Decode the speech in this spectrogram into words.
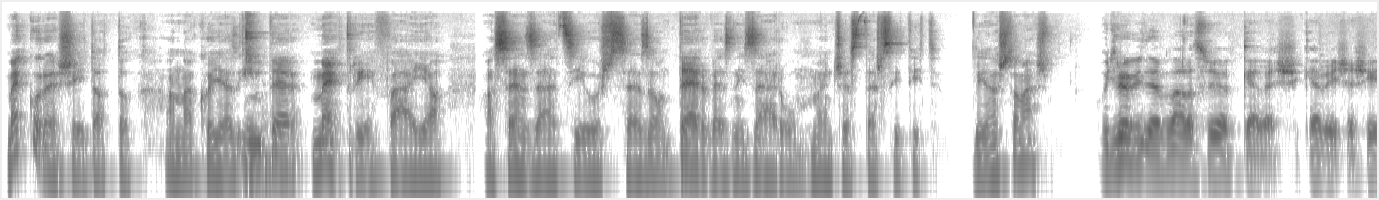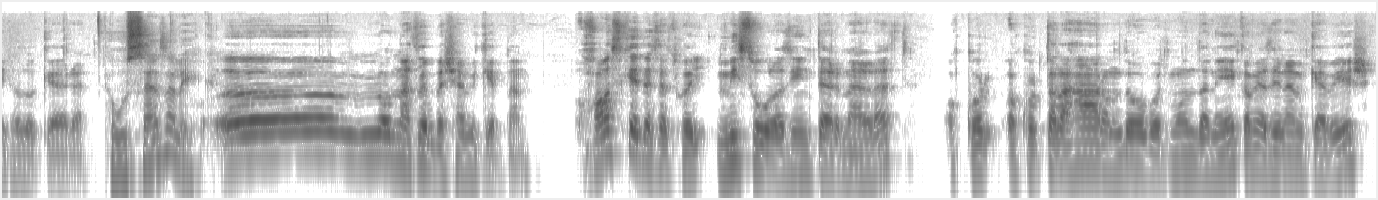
Mekkora esélyt adtok annak, hogy az Inter megtréfálja a szenzációs szezon tervezni záró Manchester City-t? Dénes Tamás? Hogy röviden válaszoljak, kevés, kevés esélyt adok erre. 20 százalék? Annál többet semmiképpen. Ha azt kérdezed, hogy mi szól az Inter mellett, akkor, akkor talán három dolgot mondanék, ami azért nem kevés.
